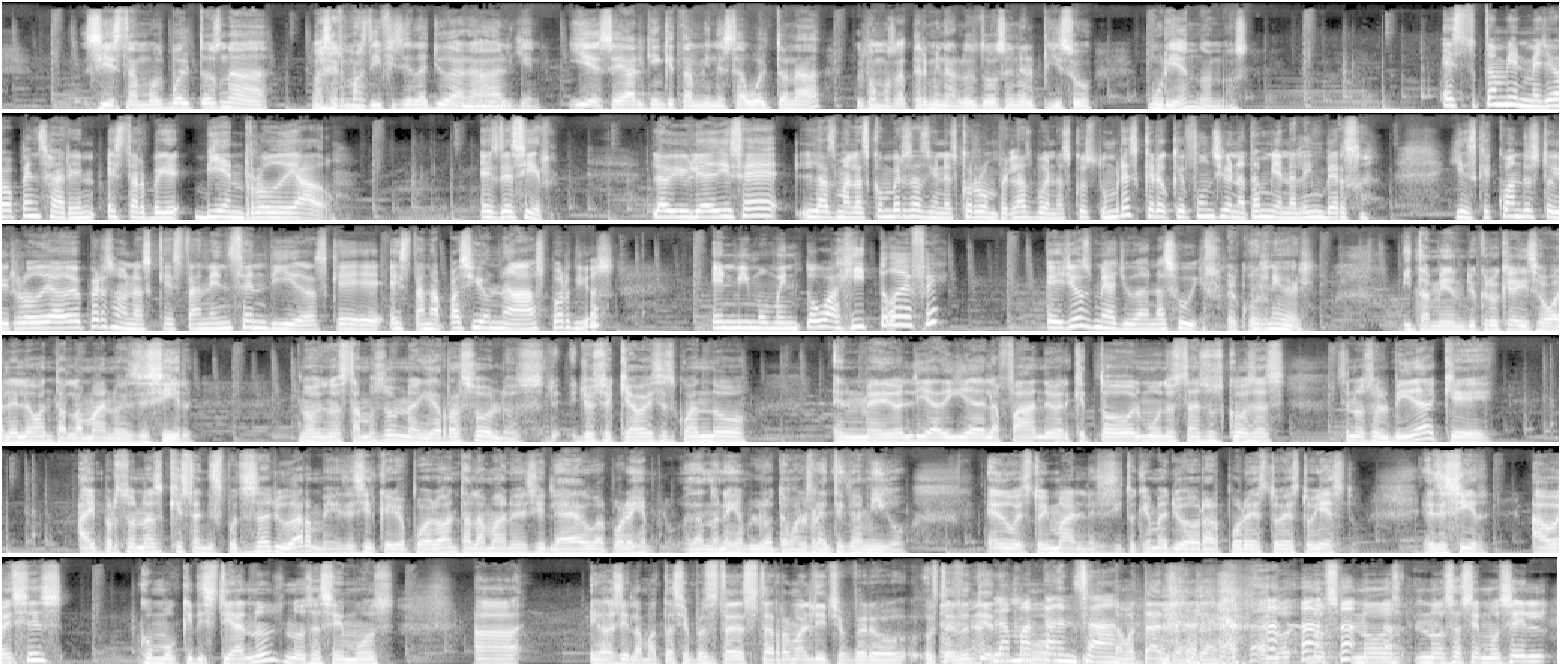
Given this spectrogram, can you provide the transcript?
si estamos vueltos nada, va a ser más difícil ayudar a alguien. Y ese alguien que también está vuelto nada, pues vamos a terminar los dos en el piso muriéndonos. Esto también me lleva a pensar en estar bien rodeado. Es decir, la Biblia dice las malas conversaciones corrompen las buenas costumbres. Creo que funciona también a la inversa. Y es que cuando estoy rodeado de personas que están encendidas, que están apasionadas por Dios, en mi momento bajito de fe, ellos me ayudan a subir el nivel. Y también yo creo que ahí se vale levantar la mano, es decir, no, no estamos en una guerra solos. Yo sé que a veces cuando en medio del día a día del afán de ver que todo el mundo está en sus cosas, se nos olvida que hay personas que están dispuestas a ayudarme. Es decir, que yo puedo levantar la mano y decirle a Eduard, por ejemplo, dando un ejemplo, lo tengo al frente de mi amigo, Edu, estoy mal, necesito que me ayude a orar por esto, esto y esto. Es decir, a veces como cristianos nos hacemos... ah, Iba a decir la matación, pero está, está re mal dicho, pero ustedes entienden. La como- matanza. La matanza. o sea, no- nos, nos- nos hacemos el,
